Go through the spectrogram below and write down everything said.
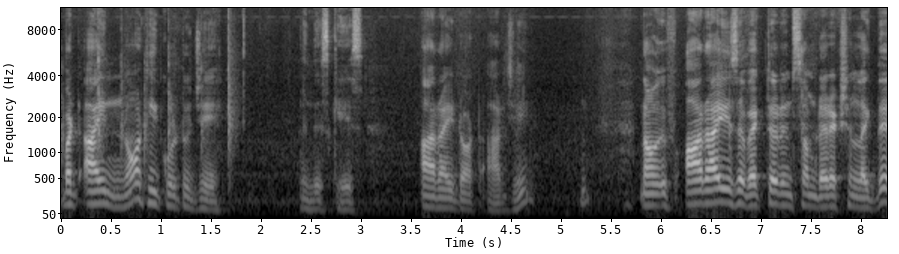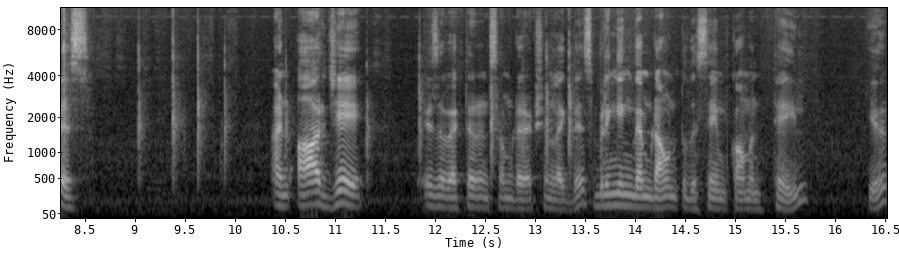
but i not equal to j in this case Ri dot Rj. Now if Ri is a vector in some direction like this and Rj is a vector in some direction like this bringing them down to the same common tail here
